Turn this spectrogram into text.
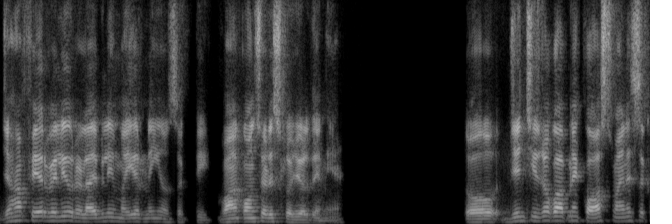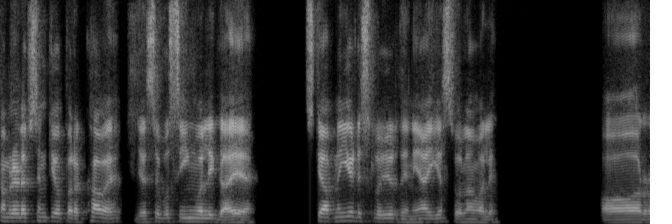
जहाँ फेयर वैल्यू रिलायबली मैयर नहीं हो सकती वहाँ कौन सा डिस्क्लोजर देनी है तो जिन चीज़ों को आपने कॉस्ट माइनस से कम रिडक्शन के ऊपर रखा हुआ है जैसे वो सींग वाली गाय है उसके आपने ये डिस्क्लोजर देने आई एस सोलह वाले और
